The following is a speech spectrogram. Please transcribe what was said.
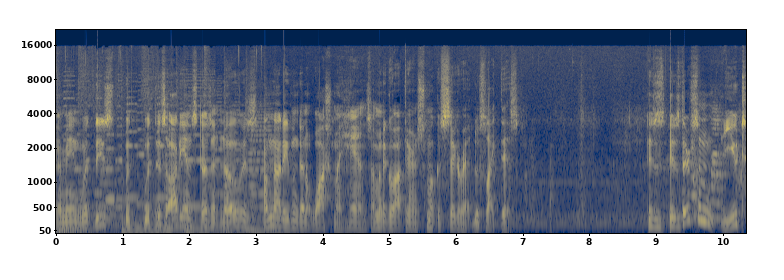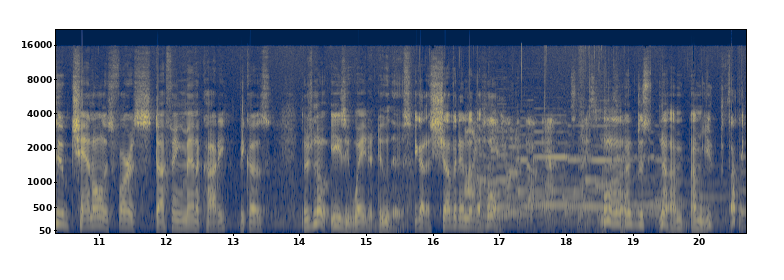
I mean, what these, what, what this audience doesn't know is I'm not even gonna wash my hands. I'm gonna go out there and smoke a cigarette just like this. Is is there some YouTube channel as far as stuffing manicotti? Because there's no easy way to do this. You gotta shove it into the hole. Doing. Yeah, nice. No, I'm just no. I'm I'm you. Fuck it.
